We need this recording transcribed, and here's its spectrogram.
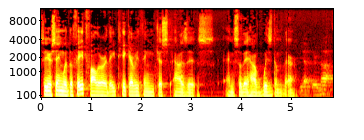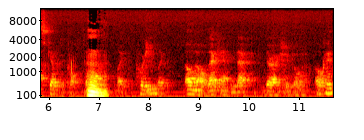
So you're saying with the faith follower, they take everything just as is, and so they have wisdom there. Yeah, they're not skeptical. They're Mm. not like pushing, like, oh no, that can't be that. They're actually going, okay,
